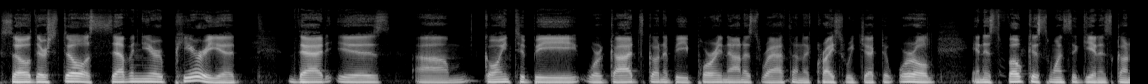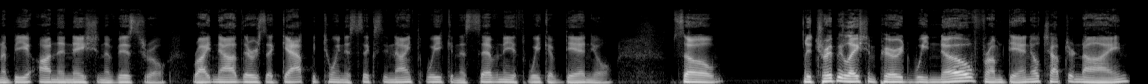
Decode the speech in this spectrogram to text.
So there's still a seven year period that is um, going to be where God's going to be pouring out his wrath on a Christ rejected world. And his focus, once again, is going to be on the nation of Israel. Right now, there's a gap between the 69th week and the 70th week of Daniel. So the tribulation period, we know from Daniel chapter 9,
